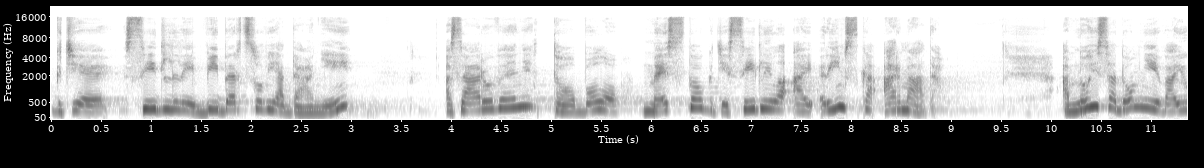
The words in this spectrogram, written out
kde sídlili výbercovia daní A zároveň to bolo mesto, kde sídlila aj rímska armáda. A mnohí sa domnievajú,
